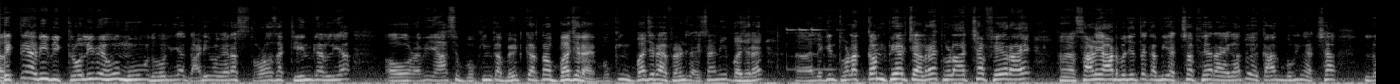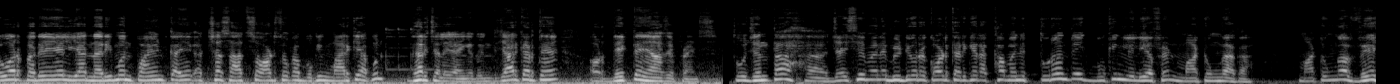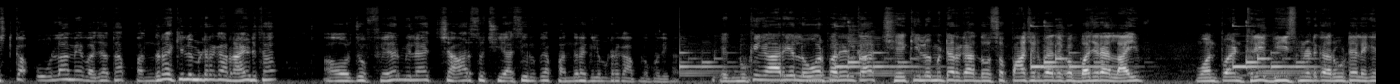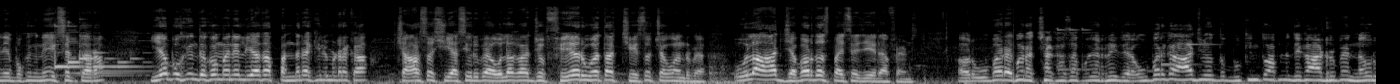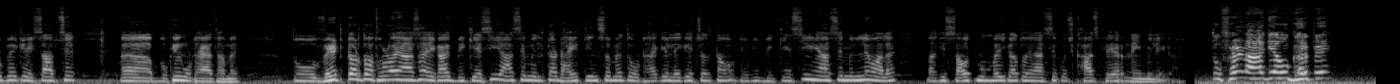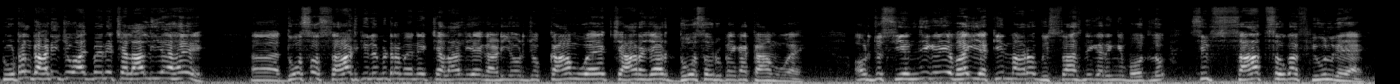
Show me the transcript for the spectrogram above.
देखते हैं, अभी विक्रोली में हूँ, मुँह धो लिया, गाड़ी वगैरह थोड़ा सा क्लीन कर लिया। और अभी यहाँ से बुकिंग का वेट करता हूँ बज रहा है। बुकिंग बज रहा है फ्रेंड्स ऐसा नहीं बज रहा है। आ, लेकिन थोड़ा कम फेयर चल रहा है थोड़ा अच्छा फेयर आए। साढ़े आठ बजे तक अभी अच्छा फेयर आएगा तो एक आध बुकिंग अच्छा लोअर परेल या नरीमन पॉइंट का एक अच्छा सात सौ आठ सौ का बुकिंग मार के अपन घर चले जाएँगे। तो इंतज़ार करते हैं और देखते हैं यहाँ से फ्रेंड्स तो जनता जैसे मैंने वीडियो रिकॉर्ड करके रखा मैंने तुरंत एक बुकिंग ले लिया फ्रेंड माटुंगा का। माटुंगा वेस्ट का ओला में वजह था पंद्रह किलोमीटर का राइड था। और जो फेयर मिला है चार सौ छियासी रुपया पंद्रह किलोमीटर का आप लोग को दिखा। एक बुकिंग आ रही है लोअर परेल का छह किलोमीटर का दो सौ पाँच रुपया देखो बज रहा है लाइव 1.3 बीस मिनट का रूट है लेकिन ये बुकिंग नहीं एक्सेप्ट कर रहा। ये बुकिंग देखो मैंने लिया था पंद्रह किलोमीटर का चार सौ छियासी रुपया ओला का जो फेयर हुआ था छह सौ चौवन रुपया। ओला आज ज़बरदस्त पैसे दे रहा फ्रेंड्स और उबर उबर अच्छा खासा फेयर नहीं दे रहा। उबर का आज तो बुकिंग तो आपने देखा आठ रुपए नौ रुपए के हिसाब से बुकिंग उठाया था मैं तो वेट करता हूँ थोड़ा, यहाँ से एक आध बीकेसी यहाँ से मिलता है ढाई तीन सौ में तो उठा के लेके चलता हूँ, क्योंकि बीकेसी यहाँ से मिलने वाला है। बाकी साउथ मुंबई का तो यहाँ से कुछ खास फेयर नहीं मिलेगा। तो फ्रेंड आ गया हूँ घर पे। टोटल गाड़ी जो आज मैंने चला लिया है दो सौ साठ किलोमीटर मैंने चला लिया है गाड़ी, और जो काम हुआ है, चार हज़ार दो सौ रुपए का काम हुआ है। और जो सीएनजी गई है भाई, यकीन मारो, विश्वास नहीं करेंगे बहुत लोग, सिर्फ़ सात सौ का फ्यूल गया है।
